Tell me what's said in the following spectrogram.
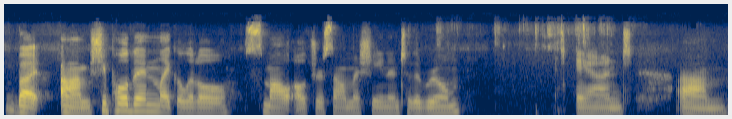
But um, she pulled in like a little small ultrasound machine into the room and um,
